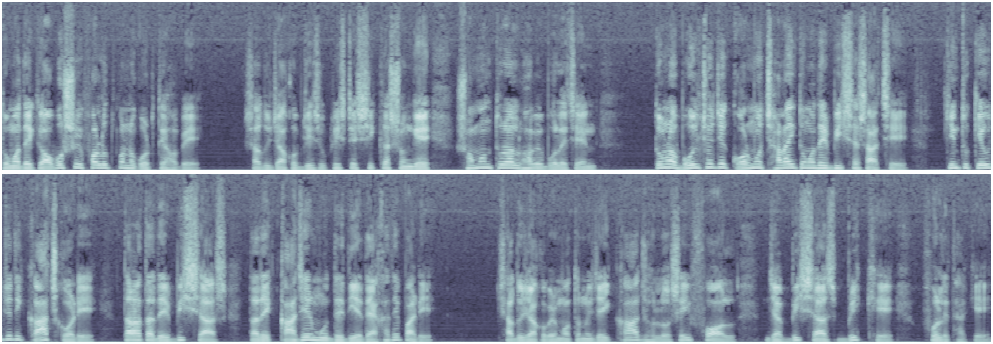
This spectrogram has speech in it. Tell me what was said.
তোমাদেরকে অবশ্যই ফল উৎপন্ন করতে হবে। সাধু জাকব খ্রিস্টের শিক্ষার সঙ্গে সমান্তরালভাবে বলেছেন, তোমরা বলছো যে কর্ম ছাড়াই তোমাদের বিশ্বাস আছে, কিন্তু কেউ যদি কাজ করে তারা তাদের বিশ্বাস তাদের কাজের মধ্যে দিয়ে দেখাতে পারে। সাধু জাকবের মত অনুযায়ী কাজ হলো সেই ফল যা বিশ্বাস বৃক্ষে ফলে থাকে।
